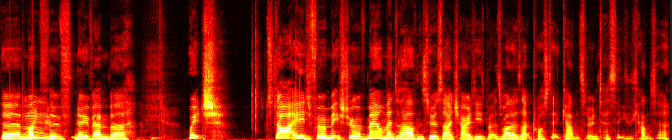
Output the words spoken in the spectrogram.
the month of November, which started for a mixture of male mental health and suicide charities, but as well as like prostate cancer and testicular cancer.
